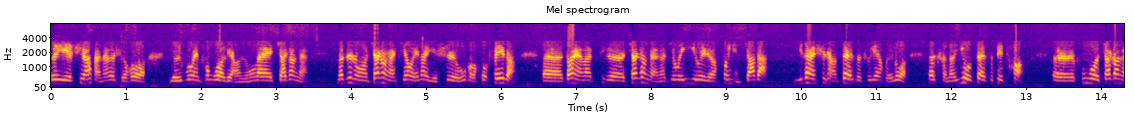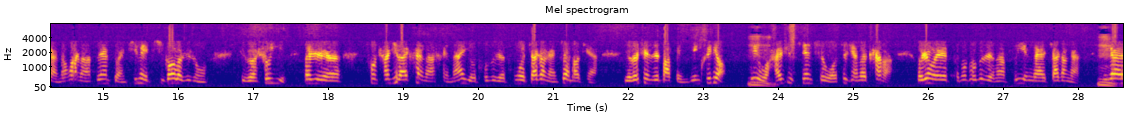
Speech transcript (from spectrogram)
所以市场反弹的时候，有一部分通过两融来加杠杆。那这种加杠杆行为呢，也是无可厚非的。呃，当然了，这个加杠杆呢，就会意味着风险加大。一旦市场再次出现回落，那可能又再次被套。呃，通过加杠杆的话呢，虽然短期内提高了这种这个收益，但是从长期来看呢，很难有投资者通过加杠杆赚到钱，有的甚至把本金亏掉。所以我还是坚持我之前的看法，我认为普通投资者呢不应该加杠杆，应该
